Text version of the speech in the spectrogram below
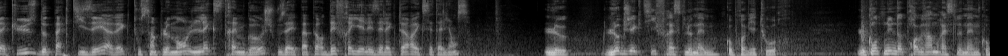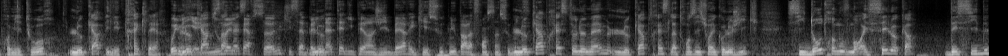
accuse de pactiser avec tout simplement l'extrême gauche. Vous n'avez pas peur d'effrayer les électeurs avec cette alliance? L'objectif reste le même qu'au premier tour. Le contenu de notre programme reste le même qu'au premier tour. Le cap, il est très clair. Oui, mais le il y a cap, une nouvelle reste... personne qui s'appelle le... Nathalie Perrin-Gilbert et qui est soutenue par la France Insoumise. Le cap reste le même. Le cap reste la transition écologique. Si d'autres mouvements, et c'est le cas, décident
